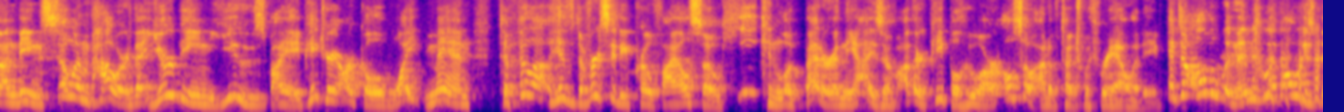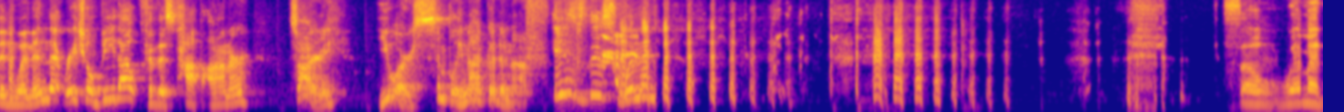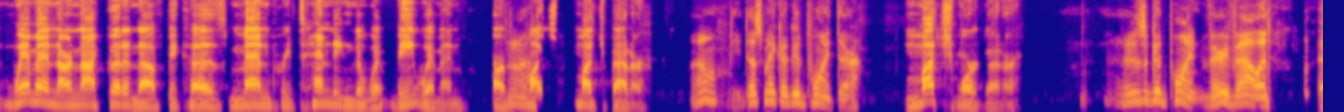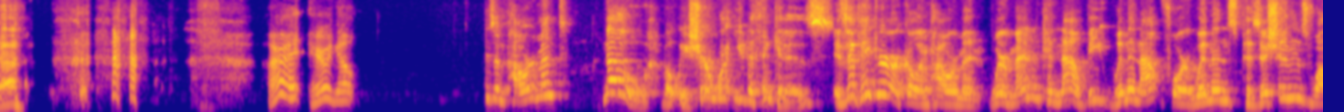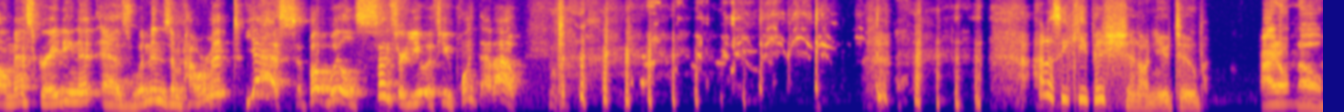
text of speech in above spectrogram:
On being so empowered that you're being used by a patriarchal white man to fill out his diversity profile so he can look better in the eyes of other people who are also out of touch with reality. And to all the women who have always been women that Rachel beat out for this top honor, sorry, you are simply not good enough. Is this women? So women women are not good enough because men pretending to wi- be women are Hmm. much much better, Well, he does make a good point there. much more gooder. It is a good point. Very valid. Yeah. All right, here we go. is empowerment? No, but we sure want you to think it is. Is it patriarchal empowerment where men can now beat women out for women's positions while masquerading it as women's empowerment? Yes, but we'll censor you if you point that out. How does he keep his shit on YouTube? I don't know.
